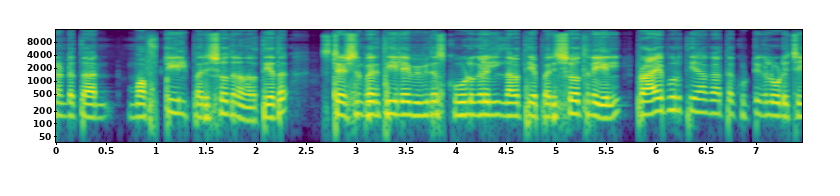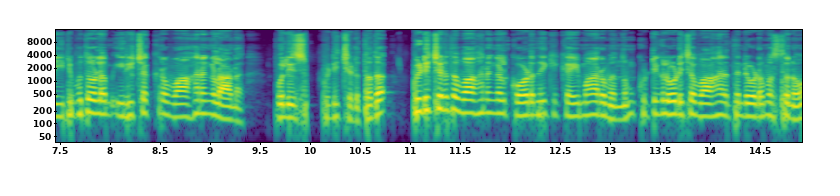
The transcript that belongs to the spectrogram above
കണ്ടെത്താൻ മഫ്റ്റിയിൽ പരിശോധന നടത്തിയത്. സ്റ്റേഷൻ പരിധിയിലെ വിവിധ സ്കൂളുകളിൽ നടത്തിയ പരിശോധനയിൽ പ്രായപൂർത്തിയാകാത്ത കുട്ടികളോടിച്ച ഇരുപതോളം ഇരുചക്ര വാഹനങ്ങളാണ് പോലീസ് പിടിച്ചെടുത്തത്. പിടിച്ചെടുത്ത വാഹനങ്ങൾ കോടതിക്ക് കൈമാറുമെന്നും കുട്ടികളോടിച്ച വാഹനത്തിന്റെ ഉടമസ്ഥനോ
